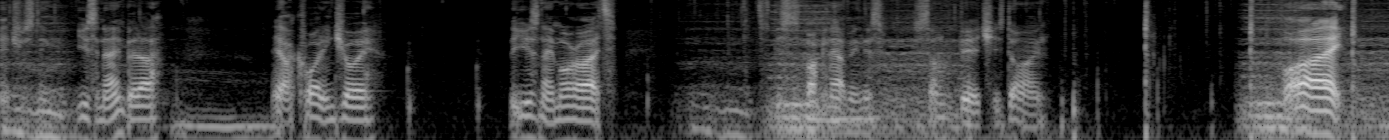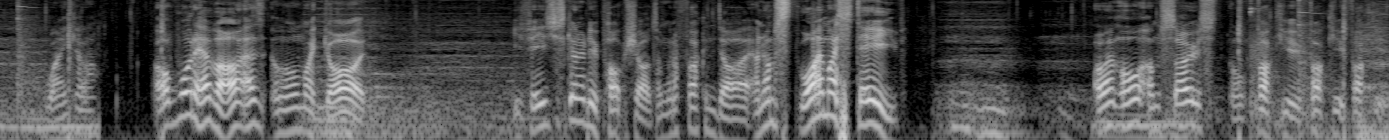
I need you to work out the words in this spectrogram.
interesting username, but uh, yeah, I quite enjoy the username. Alright. This is fucking happening. This son of a bitch is dying. Why? Wanker? Oh, whatever. As oh my god. If he's just gonna do pop shots, I'm gonna fucking die. And I'm why am I Steve? Oh, I'm all I'm so oh fuck you, fuck you, fuck you.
